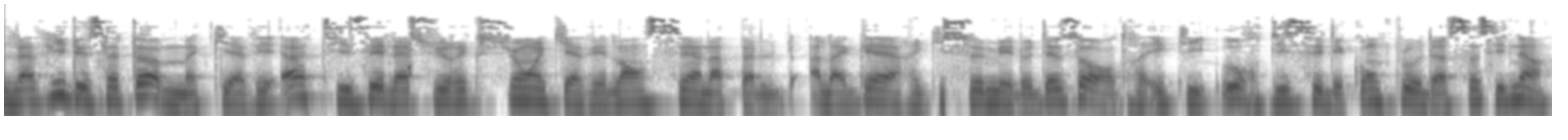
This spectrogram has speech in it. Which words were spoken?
La vie de cet homme qui avait attisé l'insurrection et qui avait lancé un appel à la guerre et qui semait le désordre et qui ourdissait des complots d'assassinat,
